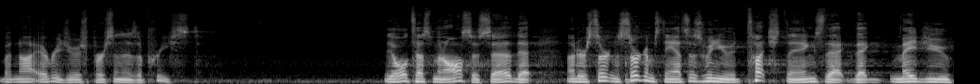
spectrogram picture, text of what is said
But not every Jewish person is a priest. The Old Testament also said that under certain circumstances, when you had touched things that, that made you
